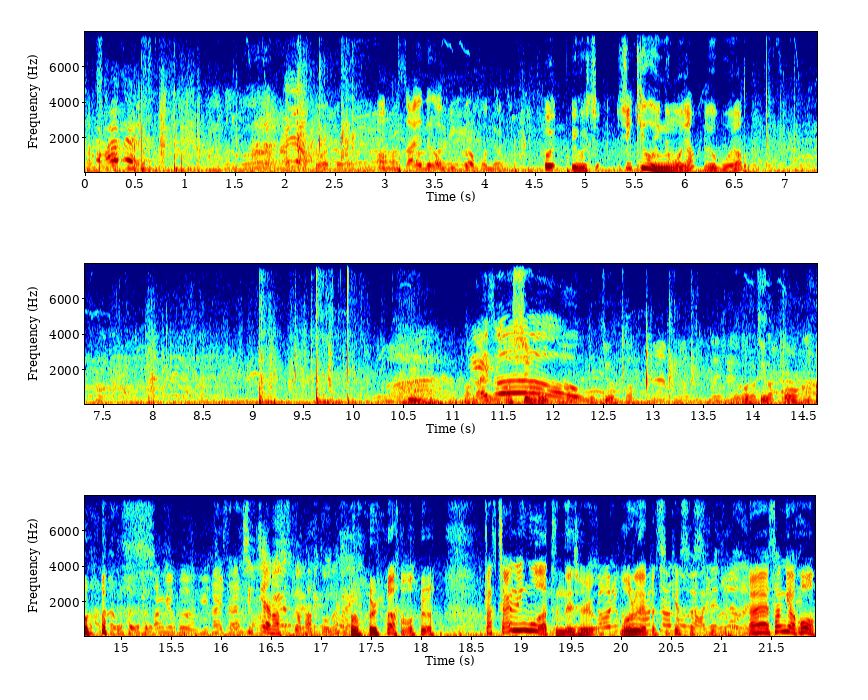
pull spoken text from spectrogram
다칠 것 같은데? 어 사이드가 미끄럽거든. 어 이거 씻- 씻기고 있는 거냐? 이거 뭐야? 아, 나이스! 아씨 못, 못, 못 뛰었다 못 뛰었어. 찍지 않았을까 각도는? 몰라 몰라. 딱 잘린 거 같은데 저 모르겠다 찍혔을 수도 있고 에 상규야 공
